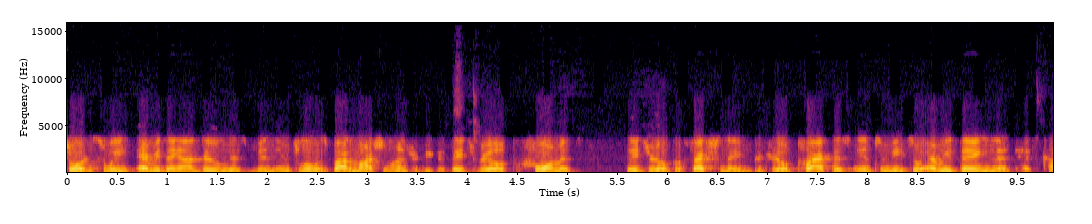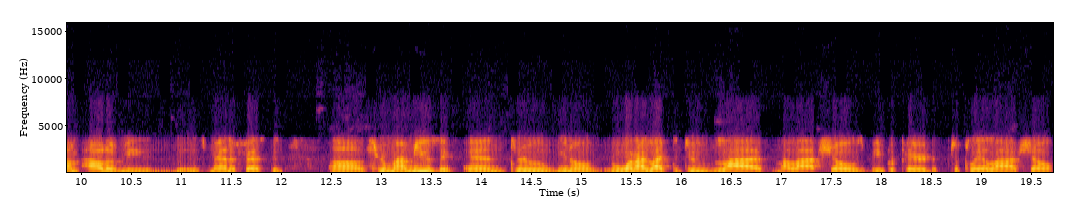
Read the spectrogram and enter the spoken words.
short and sweet. Everything I do has been influenced by the Marching 100 because they drilled performance they drill perfection. They drill practice into me. So everything that has come out of me is manifested uh, through my music and through you know what I like to do live, my live shows, being prepared to, to play a live show,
